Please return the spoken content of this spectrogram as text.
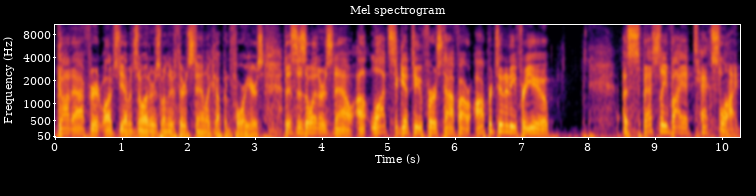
got after it. Watched the Edmonton Oilers win their third Stanley Cup in four years. This is Oilers now. Uh, lots to get to. First half hour opportunity for you, especially via text line.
